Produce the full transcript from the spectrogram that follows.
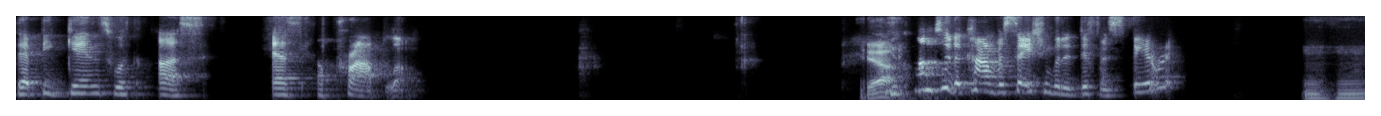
that begins with us as a problem? Yeah. You come to the conversation with a different spirit. Mm-hmm.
